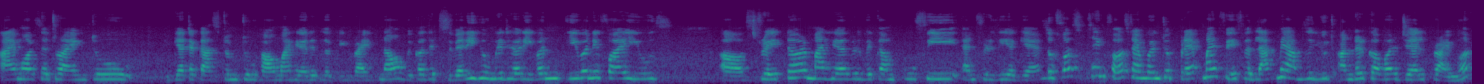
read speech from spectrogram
i'm also trying to get accustomed to how my hair is looking right now because it's very humid here. Even even if i use uh, straightener my hair will become poofy and frizzy again. So first thing first i'm going to prep my face with lakme absolute undercover gel primer.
